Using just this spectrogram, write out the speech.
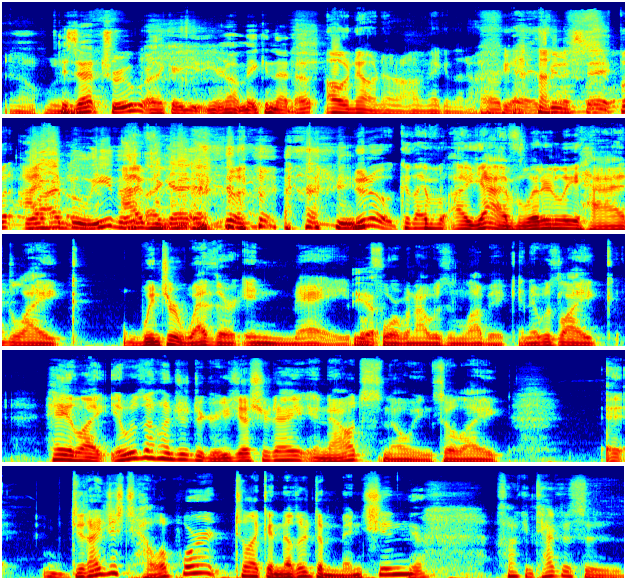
you know is that true? Or like, are you, you're not making that up? oh no no no i'm making that up Okay, yeah. I was gonna say, But well, I've- I believe it. I I mean, no, no, because I've uh, yeah, I've literally had like winter weather in May Yeah. before when I was in Lubbock, and it was like, hey, like it was hundred degrees yesterday, and now it's snowing. So like, it, did I just teleport to like another dimension? Yeah. Fucking Texas is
